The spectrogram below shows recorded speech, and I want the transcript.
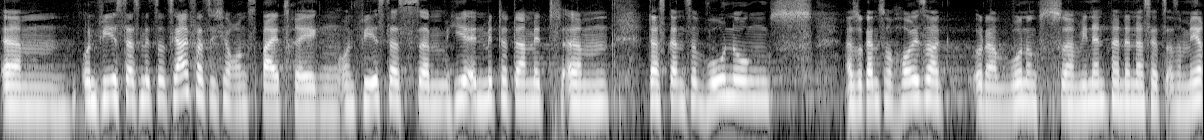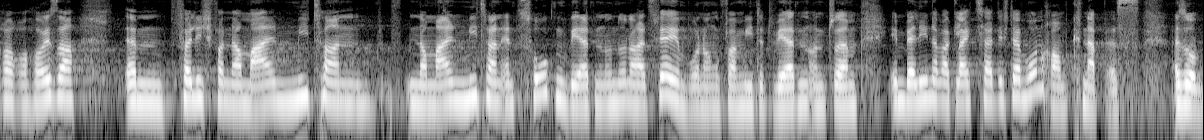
Ähm, und wie ist das mit Sozialversicherungsbeiträgen? Und wie ist das ähm, hier in Mitte damit, das ganze Wohnungs, also ganze Häuser oder Wohnungs, äh, wie nennt man denn das jetzt? Also mehrere Häuser ähm, völlig von normalen Mietern, normalen Mietern entzogen werden und nur noch als Ferienwohnungen vermietet werden und ähm, in Berlin aber gleichzeitig der Wohnraum knapp ist. Also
